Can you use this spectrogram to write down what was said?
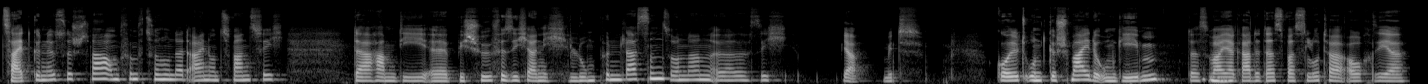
zeitgenössisch war um 1521. Da haben die äh, Bischöfe sich ja nicht lumpen lassen, sondern äh, sich ja mit Gold und Geschmeide umgeben. Das war mhm. ja gerade das, was Luther auch sehr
